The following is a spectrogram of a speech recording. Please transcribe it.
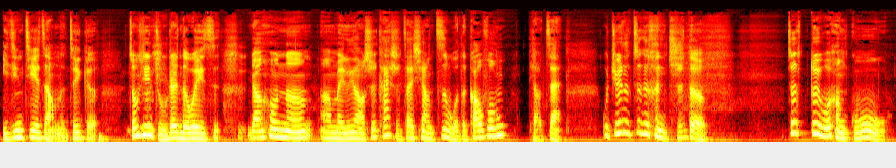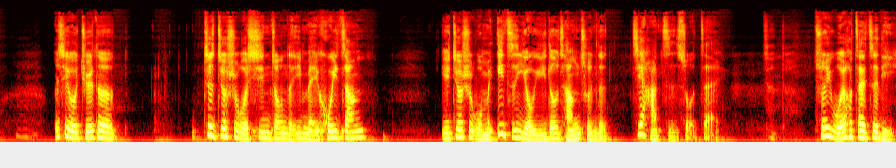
已经接掌了这个。中心主任的位置，然后呢，呃，美玲老师开始在向自我的高峰挑战，我觉得这个很值得，这对我很鼓舞，而且我觉得这就是我心中的一枚徽章，也就是我们一直友谊都长存的价值所在。真的，所以我要在这里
